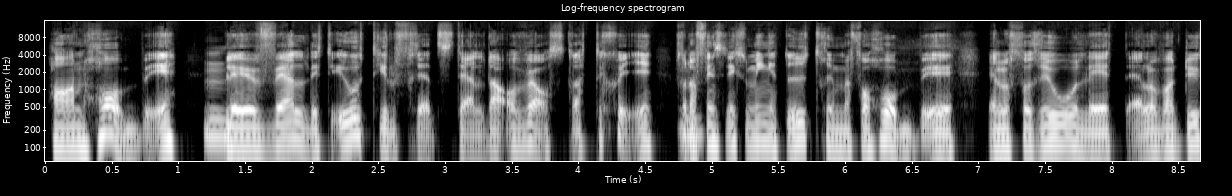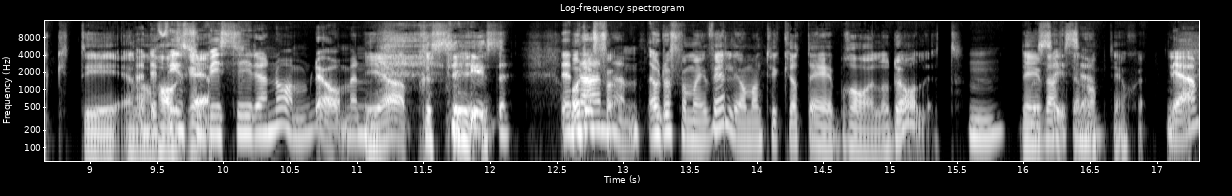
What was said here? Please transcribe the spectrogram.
har en hobby, Mm. blir ju väldigt otillfredsställda av vår strategi. För Mm. där finns liksom inget utrymme för hobby, eller för roligt, eller vara duktig, eller Ja, det ha finns ju rätt. vid sidan om då, men Ja, precis. det är och, då får, och då får man ju välja om man tycker att det är bra eller dåligt. Mm, Det är precis, verkligen upp till en själv. Ja.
